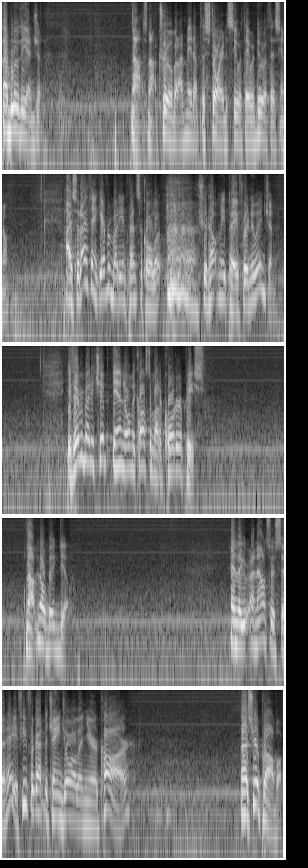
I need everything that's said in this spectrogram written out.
I blew the engine. No, it's not true, but I made up the story to see what they would do with this, you know. I said, I think everybody in Pensacola should help me pay for a new engine. If everybody chipped in, it only cost about a quarter apiece. No, no big deal. And the announcer said, hey, if you forgot to change oil in your car, that's your problem.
